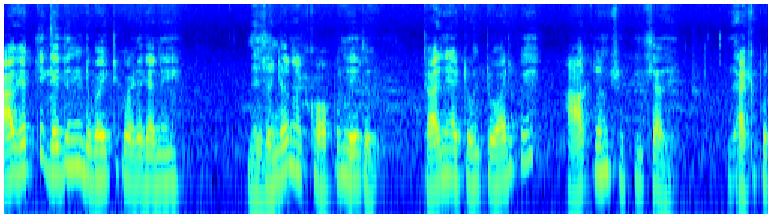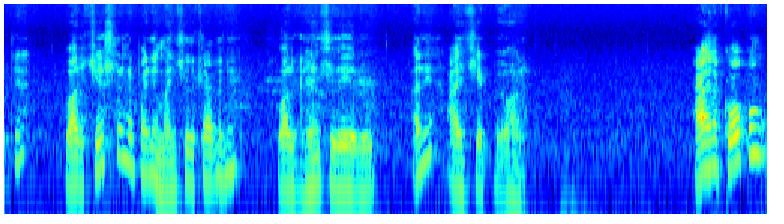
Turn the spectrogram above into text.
ఆ వ్యక్తి గది నుండి బయటకు వెళ్ళగానే నిజంగా నాకు కోపం లేదు కానీ అటువంటి వారిపై ఆగ్రహం చూపించాలి. లేకపోతే వారు చేస్తున్న పని మంచిది కాదని వారు గ్రహించలేరు అని ఆయన చెప్పేవారు. ఆయన కోపం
